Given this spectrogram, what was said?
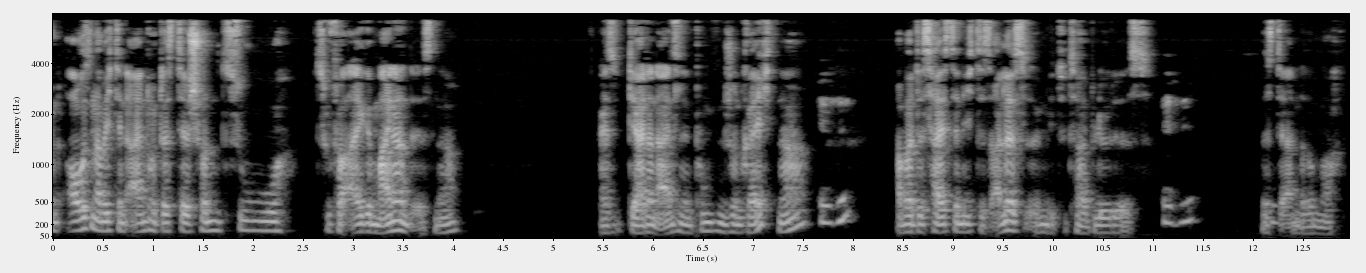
Von außen habe ich den Eindruck, dass der schon zu zu verallgemeinernd ist, ne? Also der hat an einzelnen Punkten schon recht, ne? Mhm. Aber das heißt ja nicht, dass alles irgendwie total blöd ist, mhm. was der andere macht.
